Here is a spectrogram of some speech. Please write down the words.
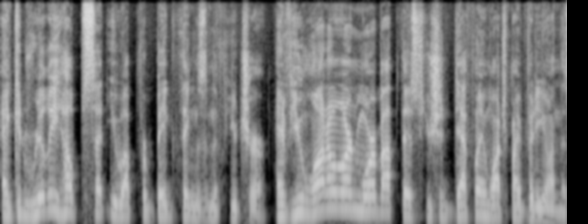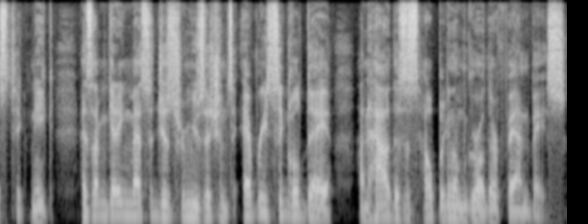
and can really help set you up for big things in the future. And if you want to learn more about this, you should definitely watch my video on this technique, as I'm getting messages from musicians every single day on how this is helping them grow their fan base.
